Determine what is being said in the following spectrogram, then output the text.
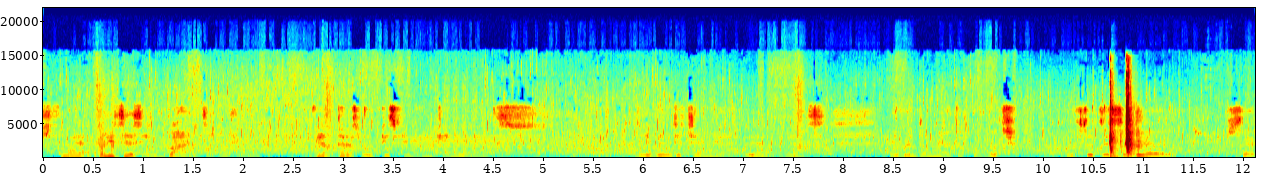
w mojej okolicy jest ich bardzo dużo. Ja teraz mam pismo włączony, więc nie będziecie mnie, y, więc nie będą mnie atakować. Ale wtedy sobie, serio,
